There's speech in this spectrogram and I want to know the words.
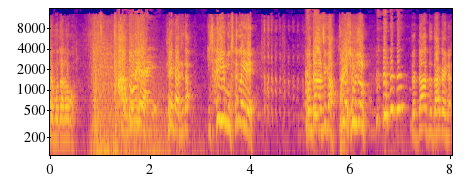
려 못 하노고 아 또래 생각이다 이 사이에 목살라 이래 뭔다 아지가 불러 쳐줘 나나나 나가 있나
